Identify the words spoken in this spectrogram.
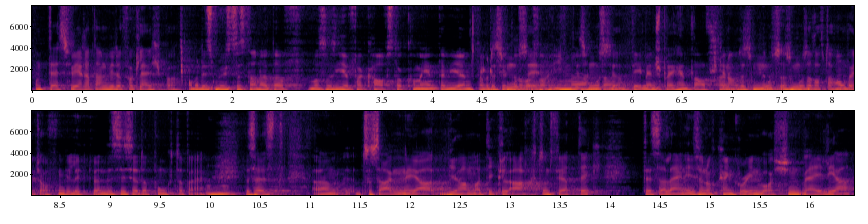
und das wäre dann wieder vergleichbar. Aber das müsste es dann halt auf, was weiß ich, Verkaufsdokumente wie ein Aber das muss was auch immer ja. dementsprechend draufschreiben. Genau, das muss, das muss auch auf der Homepage offengelegt werden werden. Das ist ja der Punkt dabei. Mhm. Das heißt, ähm, zu sagen, na ja, wir haben Artikel 8 und fertig, das alleine ist ja noch kein Greenwashing, weil ja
